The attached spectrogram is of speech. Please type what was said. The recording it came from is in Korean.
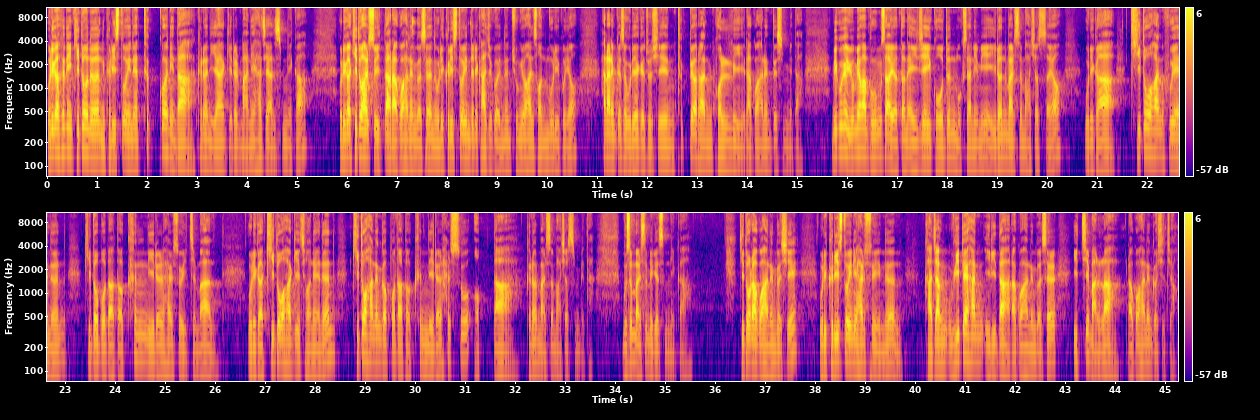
우리가 흔히 기도는 그리스도인의 특권이다 그런 이야기를 많이 하지 않습니까? 우리가 기도할 수 있다라고 하는 것은 우리 그리스도인들이 가지고 있는 중요한 선물이고요. 하나님께서 우리에게 주신 특별한 권리라고 하는 뜻입니다. 미국의 유명한 부흥사였던 A.J. 고든 목사님이 이런 말씀하셨어요. 우리가 기도한 후에는 기도보다 더 큰 일을 할 수 있지만 우리가 기도하기 전에는 기도하는 것보다 더 큰 일을 할 수 없다. 그런 말씀하셨습니다. 무슨 말씀이겠습니까? 기도라고 하는 것이 우리 그리스도인이 할 수 있는 가장 위대한 일이다라고 하는 것을 잊지 말라라고 하는 것이죠.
